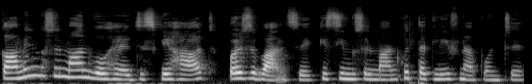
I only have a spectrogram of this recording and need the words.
کامل مسلمان وہ ہے جس کے ہاتھ اور زبان سے کسی مسلمان کو تکلیف نہ پہنچے۔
